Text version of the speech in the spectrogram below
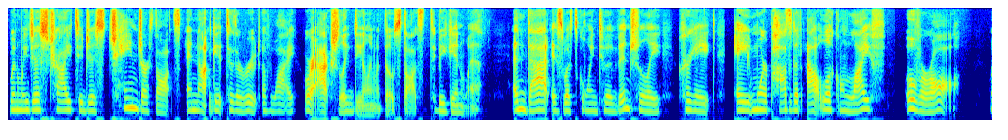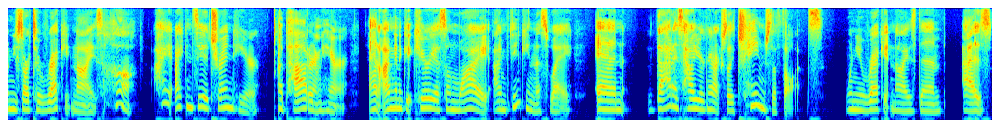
when we just try to just change our thoughts and not get to the root of why we're actually dealing with those thoughts to begin with. And that is what's going to eventually create a more positive outlook on life overall. When you start to recognize, huh, I, I can see a trend here, a pattern here, and I'm going to get curious on why I'm thinking this way. And that is how you're going to actually change the thoughts when you recognize them as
